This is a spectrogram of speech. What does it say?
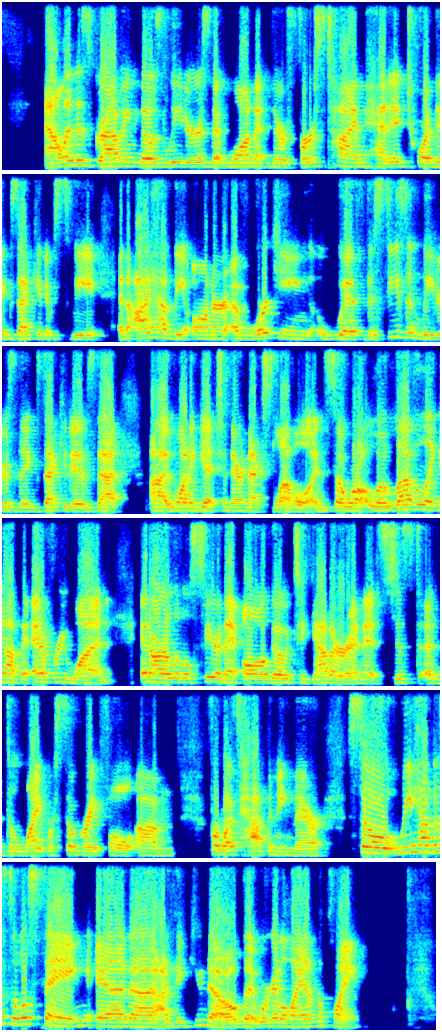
Alan is grabbing those leaders that want their first time headed toward the executive suite. And I have the honor of working with the seasoned leaders and the executives that uh, want to get to their next level. And so we're, we're leveling up everyone in our little sphere. They all go together, and it's just a delight. We're so grateful um, for what's happening there. So we have this little saying, and uh, I think you know that we're going to land the plane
